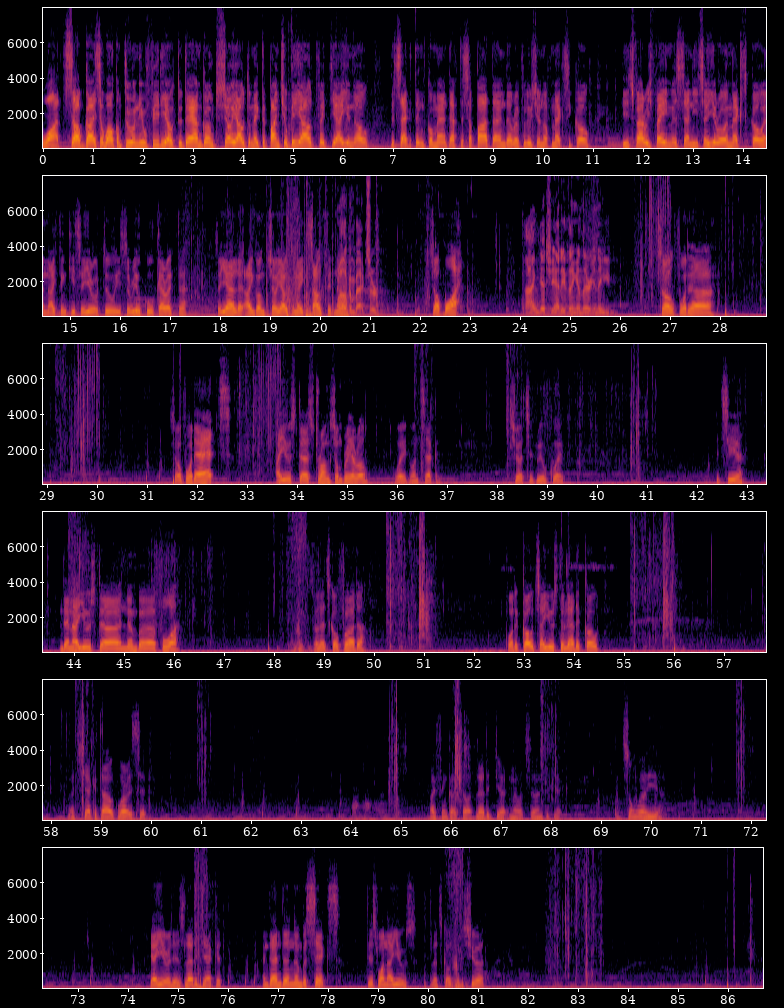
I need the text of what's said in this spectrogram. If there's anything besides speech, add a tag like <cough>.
What's up guys and welcome to a new video. Today I'm going to show you how to make the Pancho Villa outfit. Yeah, you know, the second in command after Zapata and the Revolution of Mexico. He's very famous and he's a hero in Mexico and I think he's a hero too. He's a real cool character. So yeah, I'm going to show you how to make his outfit now. Welcome back, sir. What's up, boy? I can get you anything in there you need. So for the So for the hats, I used a strong sombrero. Wait one second. Search it real quick. It's here. And then I used uh, number 4. So let's go further. For the coats I used the leather coat. Let's check it out. Where is it? I think I saw it. Leather jack. No, it's the hunter jack. It's somewhere here. Yeah, here it is. Leather jacket. And then the number six. This one I use. Let's go to the shirt.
